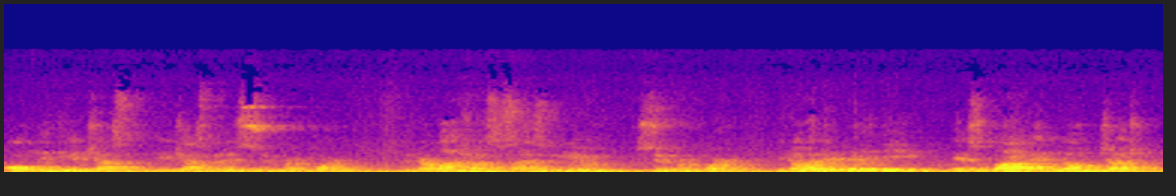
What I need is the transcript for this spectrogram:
only the adjustment. The adjustment is super important. The neurological exercises we give them, super important. You know what they really need? Is love and no judgment.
